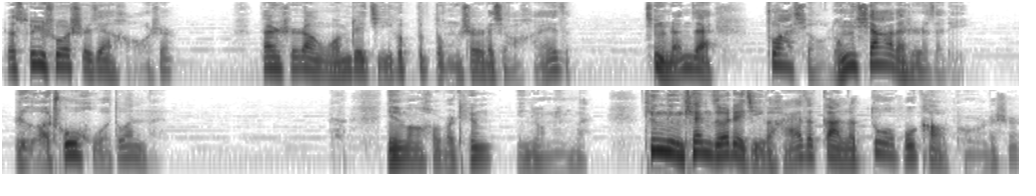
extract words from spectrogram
这虽说是件好事，但是让我们这几个不懂事的小孩子，竟然在。抓小龙虾的日子里，惹出祸端来。您往后边听，您就明白。听听天泽这几个孩子干了多不靠谱的事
